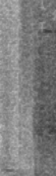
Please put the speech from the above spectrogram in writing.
you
